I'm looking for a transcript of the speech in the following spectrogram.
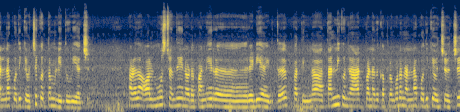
நல்லா கொதிக்க வச்சு கொத்தமல்லி தூவியாச்சு. அவ்வளோதான் ஆல்மோஸ்ட் வந்து என்னோடய பன்னீர் ரெடி ஆகிடுது பார்த்திங்களா தண்ணி கொஞ்சம் ஆட் பண்ணதுக்கப்புறம் கூட நல்லா கொதிக்க வச்சு வச்சு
